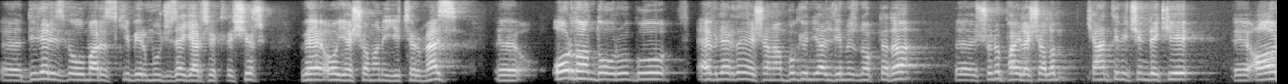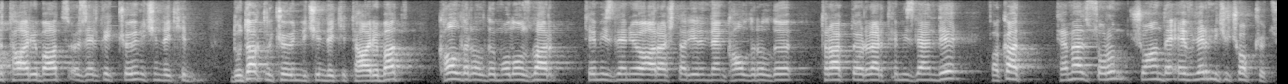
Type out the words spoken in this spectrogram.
E, dileriz ve umarız ki bir mucize gerçekleşir ve o yaşamını yitirmez. E, oradan doğru bu evlerde yaşanan bugün geldiğimiz noktada e, şunu paylaşalım. Kentin içindeki e, ağır tahribat, özellikle köyün içindeki Dudaklı köyünün içindeki tahribat kaldırıldı. Molozlar temizleniyor, araçlar yerinden kaldırıldı, traktörler temizlendi. Fakat temel sorun şu anda evlerin içi çok kötü.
